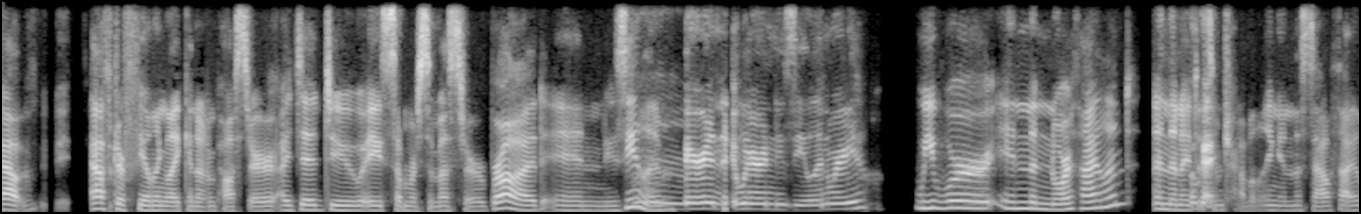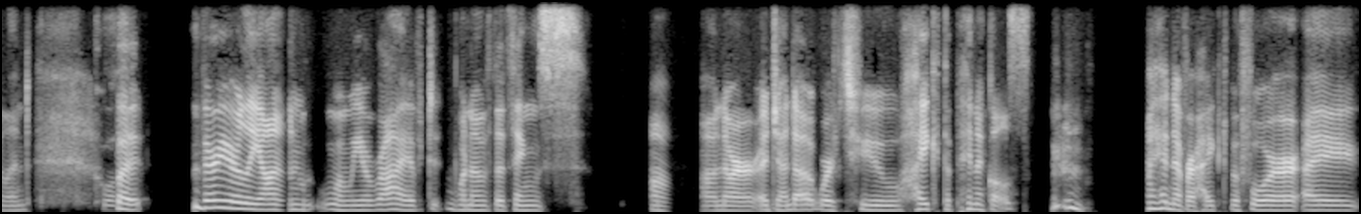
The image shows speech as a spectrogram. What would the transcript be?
out, after feeling like an imposter, I did do a summer semester abroad in New Zealand. Mm, Where in where in New Zealand were you? We were in the North Island and then I did Okay. some traveling in the South Island. Cool. But very early on when we arrived, one of the things on, on our agenda were to hike the pinnacles. I had never hiked before. I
